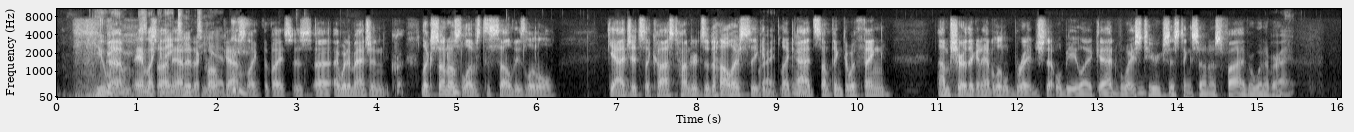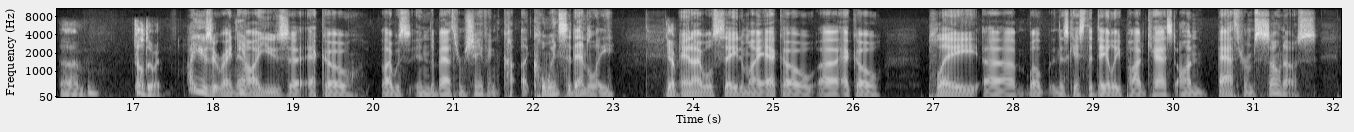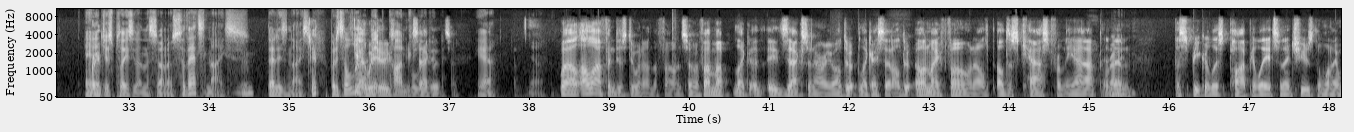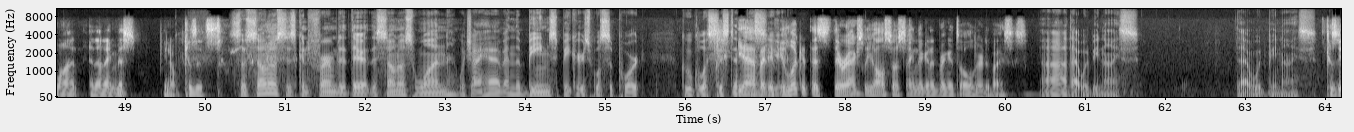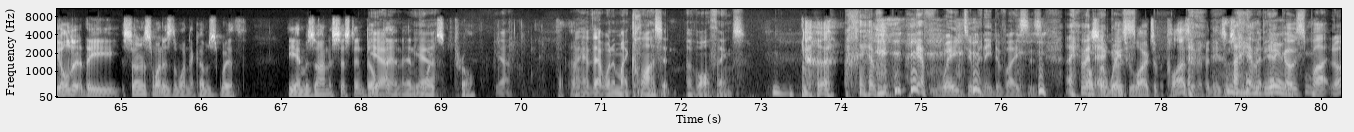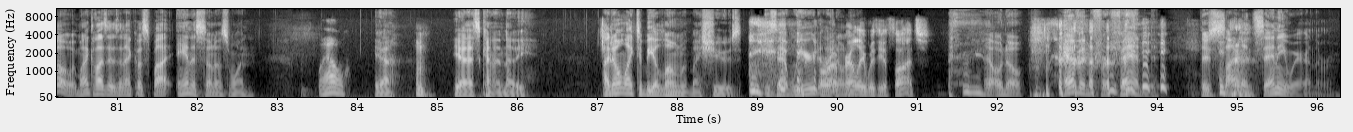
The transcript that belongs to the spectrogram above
You will. Um, Amazon like added a AT&T. Chromecast-like devices. Uh, I would imagine. Look, Sonos loves to sell these little gadgets that cost hundreds of dollars, so you can Right. like Yeah. add something to a thing. I'm sure they're going to have a little bridge that will be like add voice to your existing Sonos Five or whatever. Right. Um, they'll do it. I use it right now. I use uh, Echo. I was in the bathroom shaving, co- uh, coincidentally, Yep. and I will say to my Echo, uh, Echo, play. Uh, well, in this case, the daily podcast on bathroom Sonos, and it just plays it on the Sonos. So that's nice. That is nice, but it's a little do bit convoluted. exactly same. Yeah. Well, I'll often just do it on the phone. So if I'm up like uh, exact scenario, I'll do it. Like I said, I'll do on my phone. I'll I'll just cast from the app, and Right. then the speaker list populates, and I choose the one I want, and then I miss, you know, because it's So Sonos has confirmed that they're, the Sonos One, which I have, and the Beam speakers will support Google Assistant. yeah. But if you look at this, they're actually also saying they're going to bring it to older devices ah, that would be nice. That would be nice. because the older the Sonos one is the one that comes with the Amazon Assistant built Yeah, in and yeah. voice control. Yeah. I have that one in my closet of all things. I have I have way too many devices. I have an Also, Echo way too Sp- large of a closet if it needs a I speaker. have an do. Echo Spot. Oh, my closet is an Echo Spot and a Sonos one. Wow. Yeah. Hmm. Yeah, that's kind of nutty. I don't like to be alone with my shoes. Is that weird? Or I don't apparently with your thoughts. Oh no, heaven forfend. There's silence anywhere in the room.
